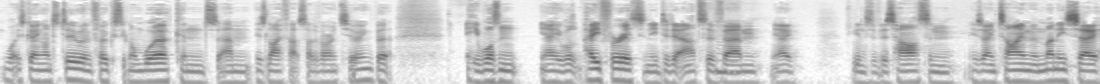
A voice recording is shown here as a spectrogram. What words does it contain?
what he's going on to do and focusing on work and um, his life outside of orienteering. But he wasn't, you know, he wasn't paid for it, and he did it out of, mm. um, you know goodness of his heart and his own time and money. So,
